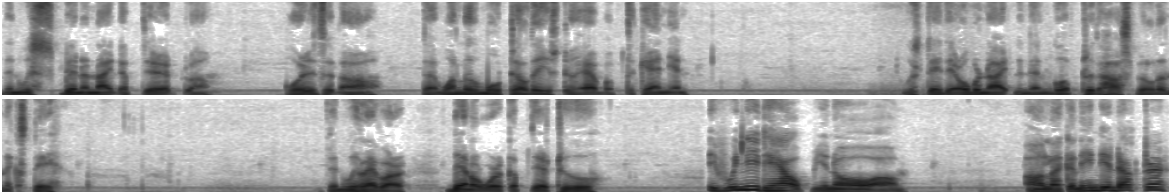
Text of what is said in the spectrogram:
Then we spend a night up there at, uh, where is it? Uh, that one little motel they used to have up the canyon. We stay there overnight and then go up to the hospital the next day. Then we'll have our dental work up there too. If we need help, you know, um, uh, like an Indian doctor,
